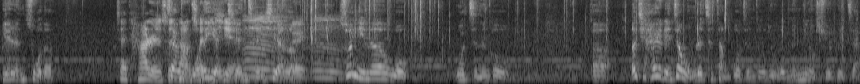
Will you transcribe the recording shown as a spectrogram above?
别人做的在他人身在上呈我的眼前，呈现了，对，嗯，所以呢，我我只能够，呃，而且还有点，在我们的成长过程中，就我们没有学会赞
